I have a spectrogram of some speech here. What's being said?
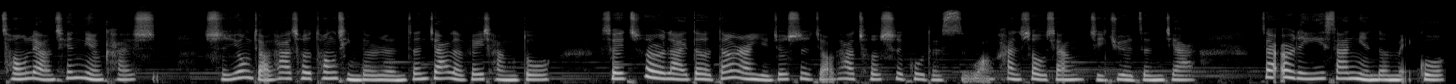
从两千年开始。使用脚踏车通勤的人增加了非常多，随之而来的当然也就是脚踏车事故的死亡和受伤急剧增加。在二零一三年的美国，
